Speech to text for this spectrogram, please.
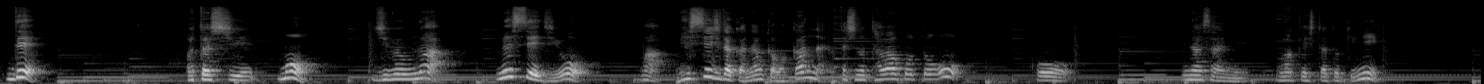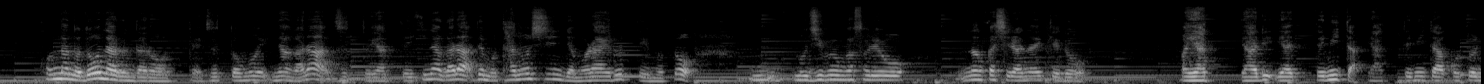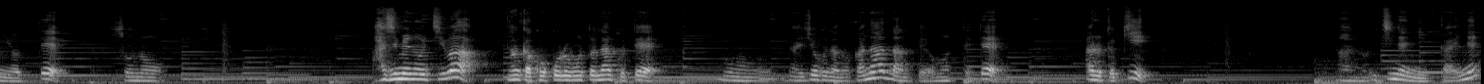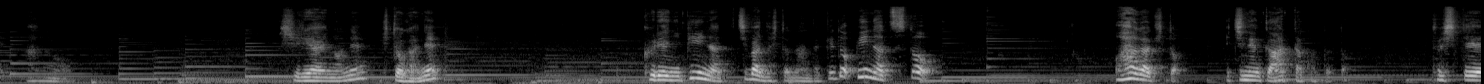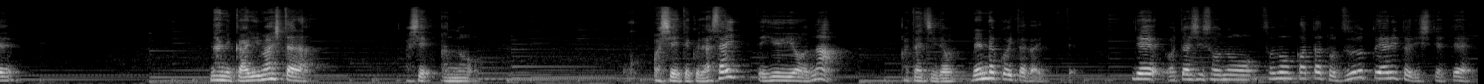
で私も自分がメッセージをまあメッセージだかなんかわかんない私のたわごとをこう皆さんにお分けした時にこんなのどうなるんだろうってずっと思いながらずっとやっていきながらでも楽しんでもらえるっていうのともう自分がそれをなんか知らないけど、まあ、ややりやってみたやってみたことによってその初めのうちはなんか心もとなくて、うん、大丈夫なのかななんて思っててある時あの1年に1回ねあの知り合いのね人がね暮れにピーナッツ千葉の人なんだけどピーナッツとおはがきと1年間あったことと。そして何かありましたら教えあの教えてくださいっていうような形で連絡をいただいて。で私そのその方とずっとやり取りしてて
